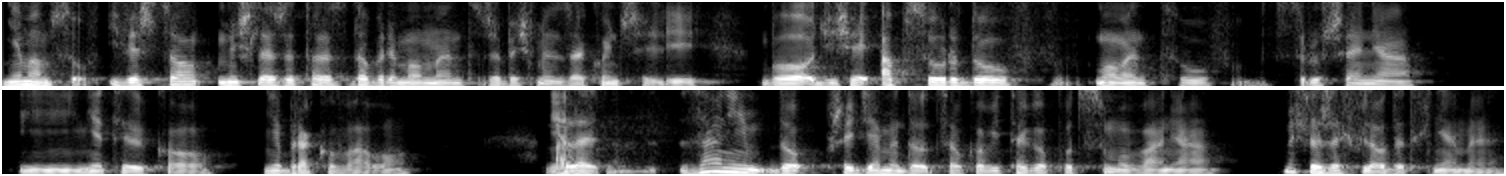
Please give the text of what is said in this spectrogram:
nie mam słów. I wiesz co? Myślę, że to jest dobry moment, żebyśmy zakończyli, bo dzisiaj absurdów, momentów wzruszenia i nie tylko nie brakowało. Ale Jasne. zanim do, przejdziemy do całkowitego podsumowania, myślę, że chwilę odetchniemy.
